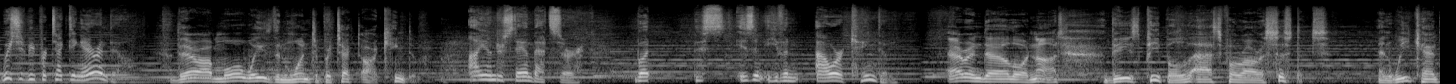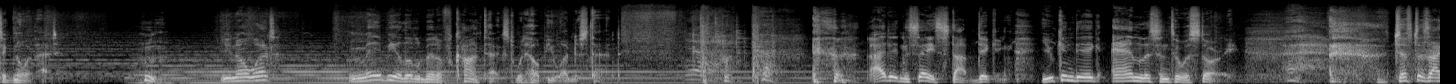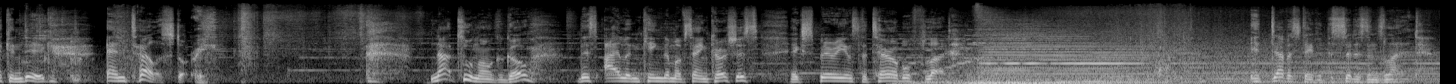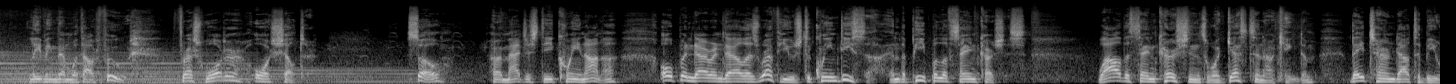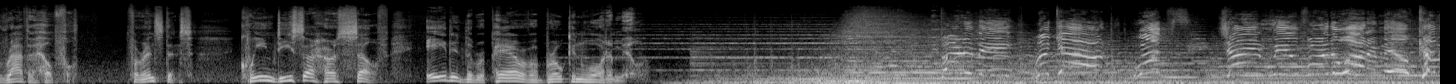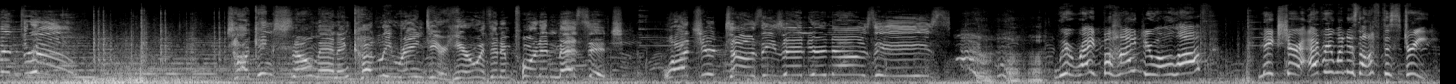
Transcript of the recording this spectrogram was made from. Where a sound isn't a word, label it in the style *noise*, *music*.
We should be protecting Arendelle. There are more ways than one to protect our kingdom. I understand that, sir. But this isn't even our kingdom. Arendelle or not, these people ask for our assistance, and we can't ignore that. Hmm. You know what? Maybe a little bit of context would help you understand. I didn't say stop digging. You can dig and listen to a story. Just as I can dig and tell a story. Not too long ago, this island kingdom of St. Curtius experienced a terrible flood. It devastated the citizens' land, leaving them without food, fresh water, or shelter. So, Her Majesty Queen Anna opened Arendelle as refuge to Queen Disa and the people of St. Curtius. While the St. Curtians were guests in our kingdom, they turned out to be rather helpful. For instance, Queen Disa herself aided the repair of a broken water mill. Me! Look out! Whoops! Talking snowman and cuddly reindeer here with an important message. Watch your toesies and your nosies! *laughs* We're right behind you, Olaf! Make sure everyone is off the street!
